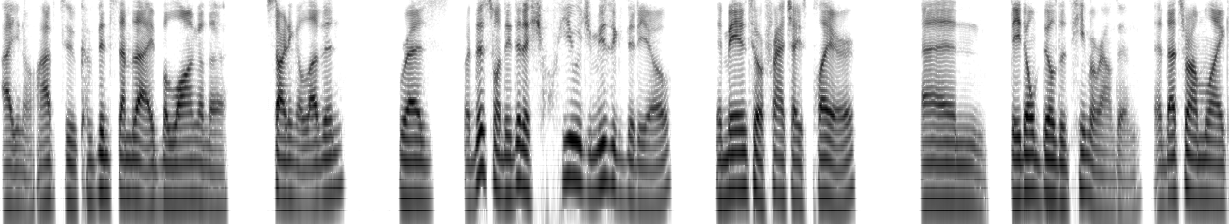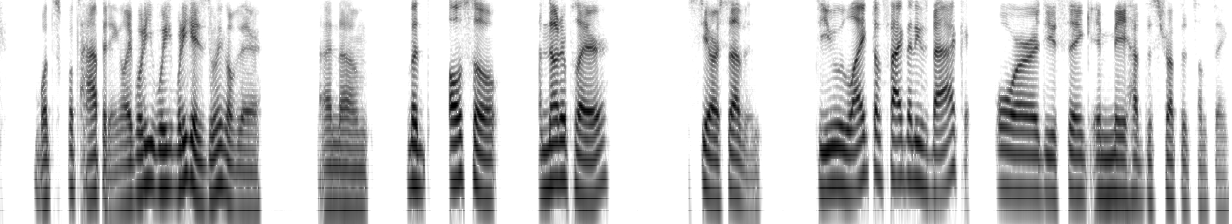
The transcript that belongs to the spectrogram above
I you know I have to convince them that I belong on the starting eleven. Whereas for this one, they did a huge music video they made him to a franchise player and they don't build a team around him and that's where i'm like what's what's happening like what are what are you, what are you guys doing over there and um but also another player cr7 do you like the fact that he's back or do you think it may have disrupted something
